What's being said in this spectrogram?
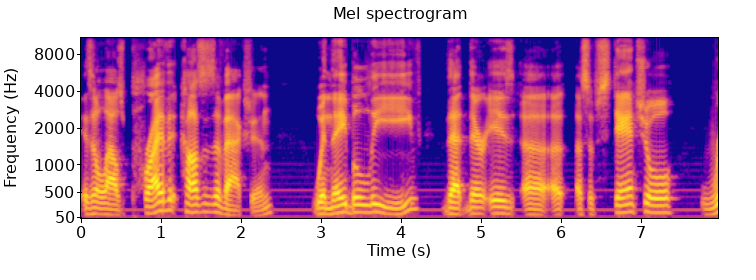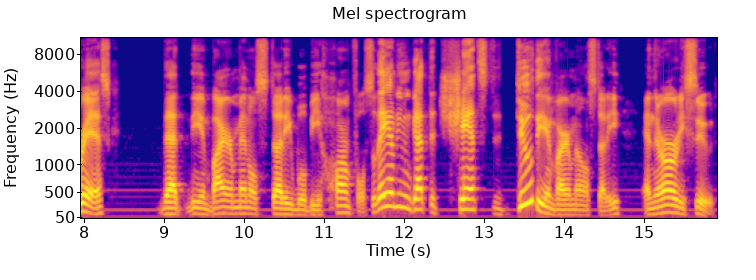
is it allows private causes of action when they believe that there is a, a, a substantial risk that the environmental study will be harmful. So they haven't even got the chance to do the environmental study, and they're already sued.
